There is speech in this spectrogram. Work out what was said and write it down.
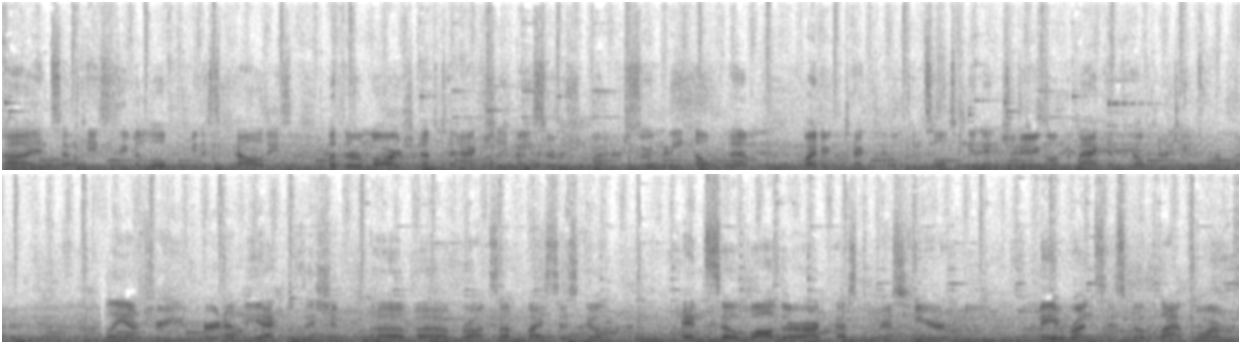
uh, in some cases even local municipalities, but they're large enough to actually be service providers. So we help them by doing technical consulting and engineering on the back end to help their teams work better. I'm sure you've heard of the acquisition of uh, BroadSoft by Cisco, and so while there are customers here who may run Cisco platforms,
